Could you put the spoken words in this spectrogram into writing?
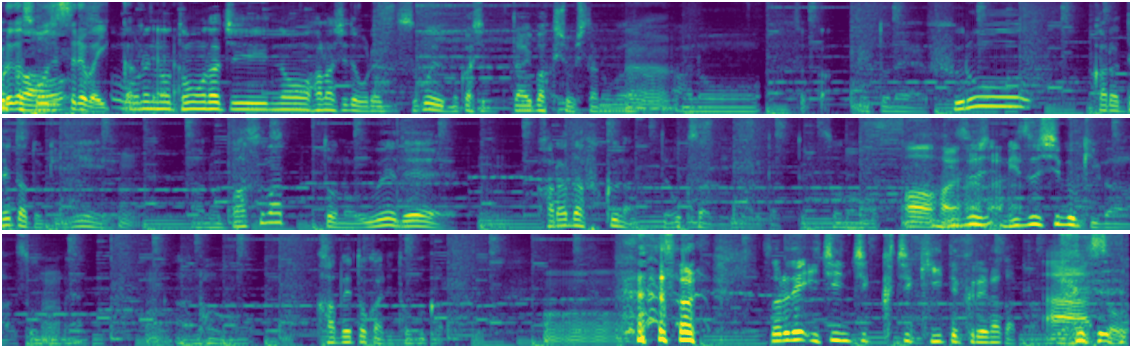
俺が掃除すればいいかみたいな。俺の友達の話で俺すごい昔大爆笑したのが、うんあのそっか。えっとね風呂から出た時に、うんあのバスマットの上でうん。体拭くなって奥さんに言われたってそのあはいはい水はい。水しぶきがそのね、あの壁とかに飛ぶからって。うんうんうん。それそれで一日口聞いてくれなかった。ああ、そうね。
